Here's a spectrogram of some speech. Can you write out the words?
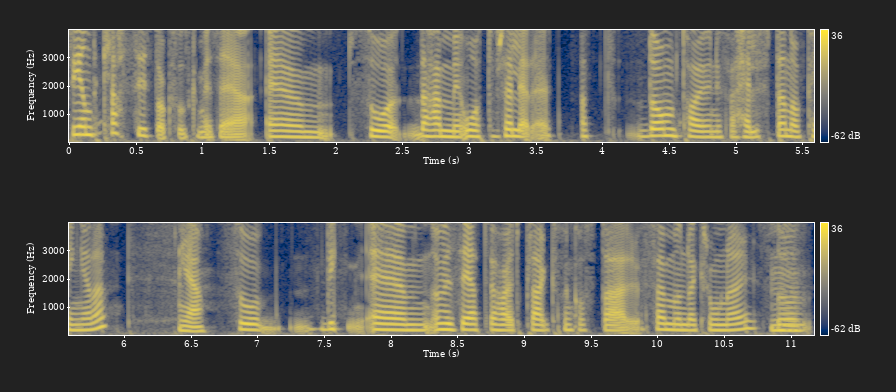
rent klassiskt också ska man säga. ehm, så det här med återförsäljare. Att de tar ju ungefär hälften av pengarna. Ja. Så det, ehm, om vi säger att vi har ett plagg som kostar 500 kronor. Så Mm.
